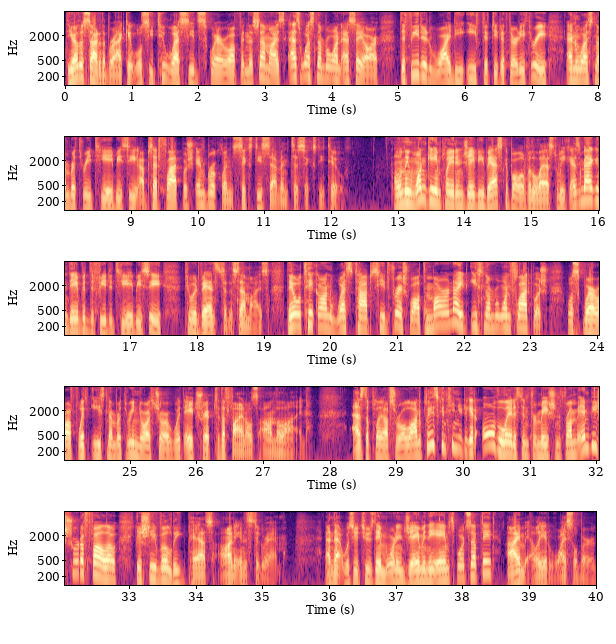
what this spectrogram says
The other side of the bracket will see two West seeds square off in the semis as West number 1 SAR defeated YDE 50 to 33 and West number 3 TABC upset Flatbush in Brooklyn 67 to 62. Only one game played in JV basketball over the last week as Magen David defeated TABC to advance to the semis. They will take on West top seed Frisch, while tomorrow night East number 1 Flatbush will square off with East number 3 North Shore with a trip to the finals on the line. As the playoffs roll on, please continue to get all the latest information from and be sure to follow Yeshiva League Pass on Instagram. And that was your Tuesday morning JM in the AM Sports Update. I'm Elliot Weiselberg.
